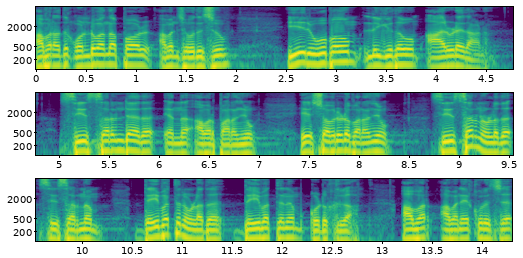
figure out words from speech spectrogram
അവർ അത് കൊണ്ടുവന്നപ്പോൾ അവൻ ചോദിച്ചു ഈ രൂപവും ലിഖിതവും ആരുടേതാണ്? സീസറിന്റേത് എന്ന് അവർ പറഞ്ഞു. യേശു അവരോട് പറഞ്ഞു സീസറിനുള്ളത് സീസറിനും ദൈവത്തിനുള്ളത് ദൈവത്തിനും കൊടുക്കുക. അവർ അവനെക്കുറിച്ച്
